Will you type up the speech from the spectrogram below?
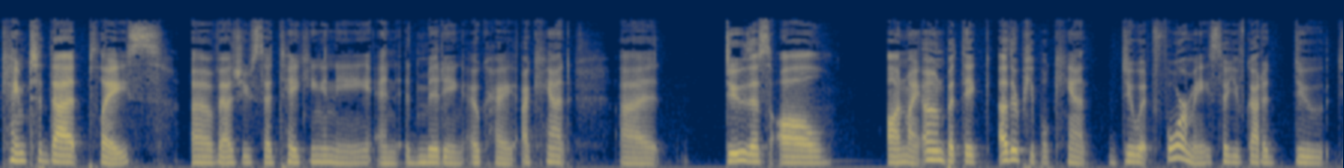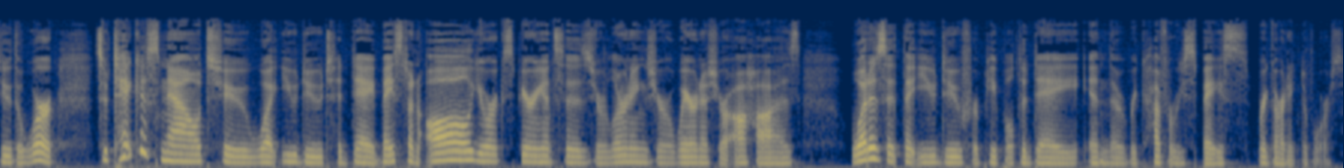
came to that place of, as you said, taking a knee and admitting, okay, I can't uh, do this all on my own, but the other people can't do it for me. So you've got to do do the work. So take us now to what you do today, based on all your experiences, your learnings, your awareness, your ahas. What is it that you do for people today in the recovery space regarding divorce?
